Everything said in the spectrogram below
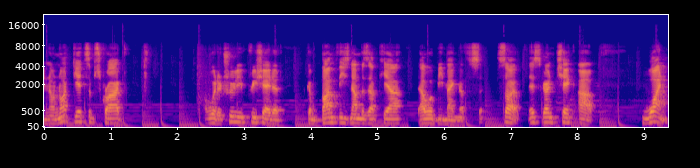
and are not yet subscribed, I would have truly appreciate it. You can bump these numbers up here. That would be magnificent. So let's go and check out. One,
